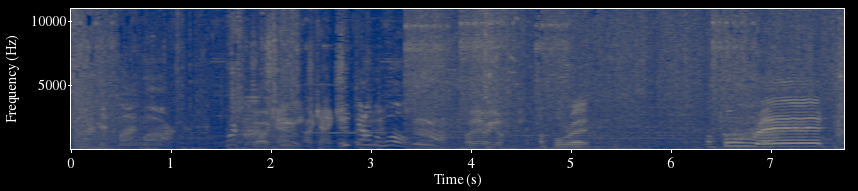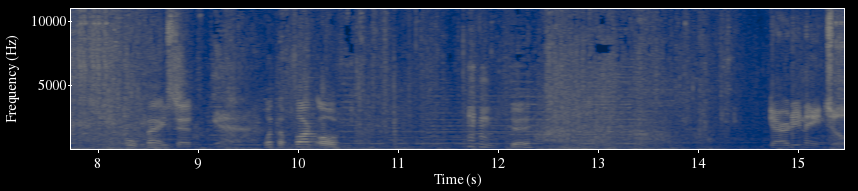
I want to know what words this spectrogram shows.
Target my mark. Where's the Yo, I can't, I can't get Shoot down guy. the wall. Oh, there we go. I'm full red. I'm full red! Oh, He's thanks. dead. What the fuck? Oh. Okay. Guardian Angel.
